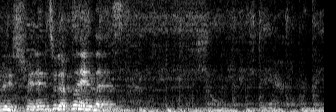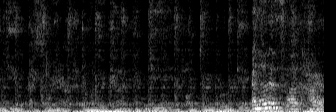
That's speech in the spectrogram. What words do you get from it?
Put it straight into the playlist. And then it's like higher.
